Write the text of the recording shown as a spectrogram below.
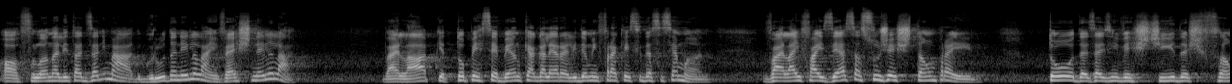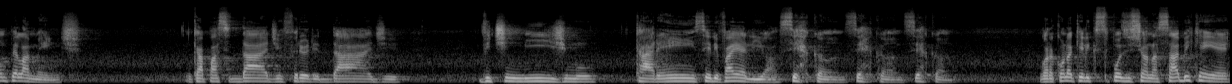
ó, fulano ali tá desanimado, gruda nele lá, investe nele lá. Vai lá, porque tô percebendo que a galera ali deu uma enfraquecida essa semana. Vai lá e faz essa sugestão para ele. Todas as investidas são pela mente incapacidade, inferioridade, vitimismo, carência, ele vai ali, ó, cercando, cercando, cercando. Agora, quando aquele que se posiciona sabe quem é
